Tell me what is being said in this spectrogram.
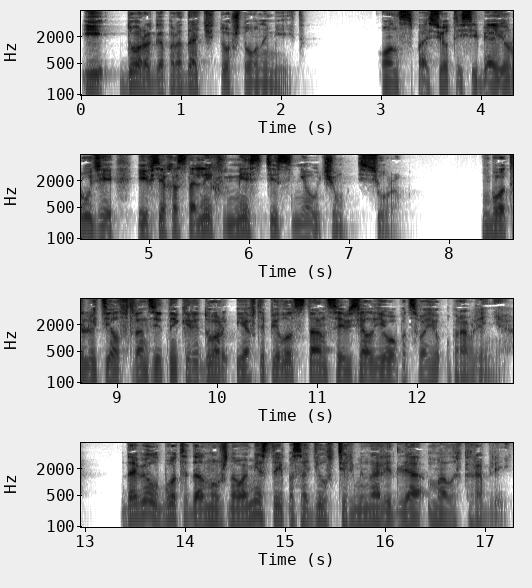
И дорого продать то, что он имеет. Он спасет и себя, и Руди, и всех остальных вместе с неучим Сюром. Бот летел в транзитный коридор, и автопилот станции взял его под свое управление. Довел бот до нужного места и посадил в терминале для малых кораблей.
